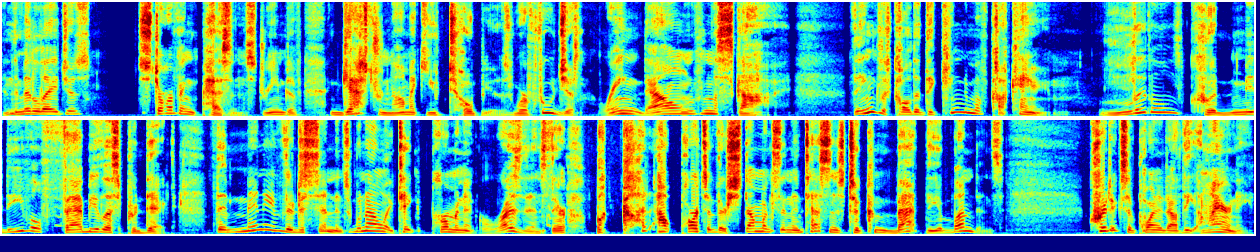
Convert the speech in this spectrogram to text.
In the Middle Ages, starving peasants dreamed of gastronomic utopias where food just rained down from the sky. The English called it the Kingdom of Cockaigne, Little could medieval fabulists predict that many of their descendants would not only take permanent residence there, but cut out parts of their stomachs and intestines to combat the abundance. Critics have pointed out the irony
